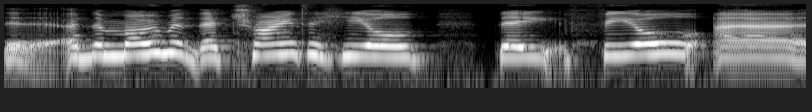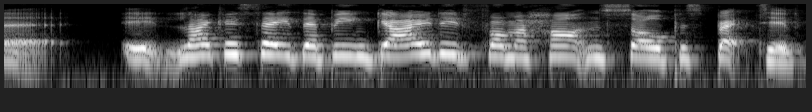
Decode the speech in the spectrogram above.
at the moment they're trying to heal. They feel. Uh, it, like I say, they're being guided from a heart and soul perspective.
